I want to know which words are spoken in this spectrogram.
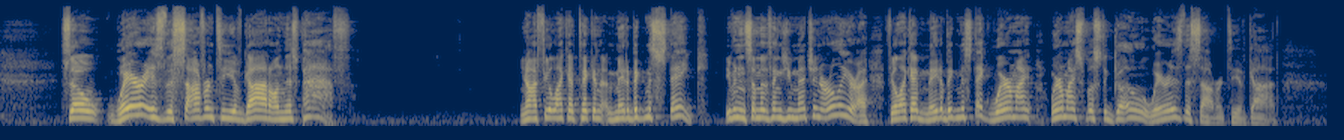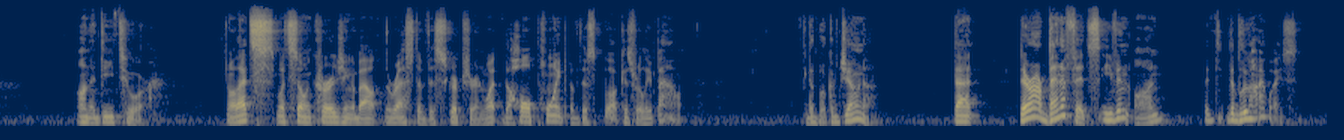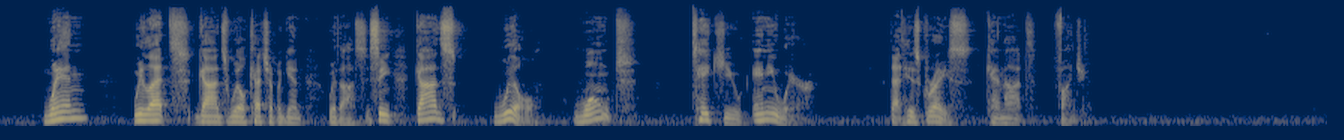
So, where is the sovereignty of God on this path? You know, I feel like I've taken, made a big mistake. Even in some of the things you mentioned earlier, I feel like I've made a big mistake. Where am I, where am I supposed to go? Where is the sovereignty of God on the detour? Well, that's what's so encouraging about the rest of this scripture and what the whole point of this book is really about. The book of Jonah that there are benefits even on the blue highways when we let God's will catch up again with us. You see, God's will won't take you anywhere that His grace cannot find you.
